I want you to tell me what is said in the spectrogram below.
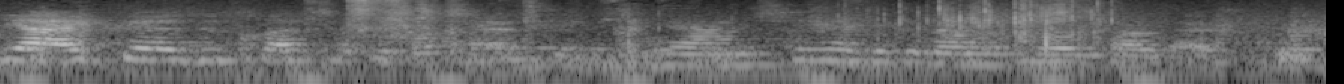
Ja, ik uh, doe het gewoon straks ook als. Ja, misschien heb ik het dan nog wel fout uitgevoerd.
